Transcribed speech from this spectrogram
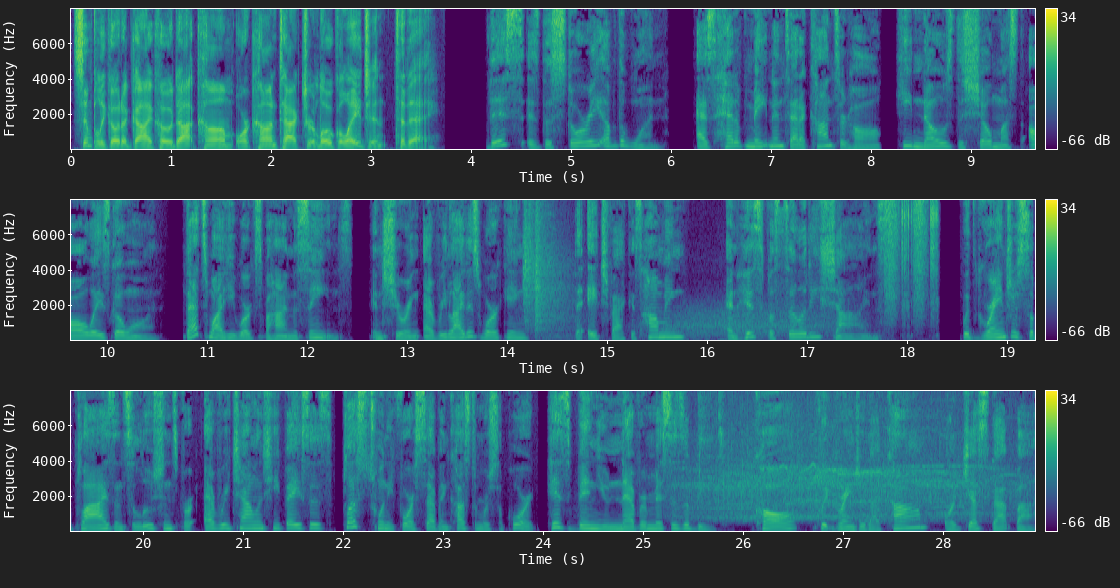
Simply go to geico.com or contact your local agent today. This is the story of the one. As head of maintenance at a concert hall, he knows the show must always go on. That's why he works behind the scenes, ensuring every light is working, the HVAC is humming, and his facility shines. With Grainger's supplies and solutions for every challenge he faces, plus 24 7 customer support, his venue never misses a beat. Call quickgranger.com or just stop by.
